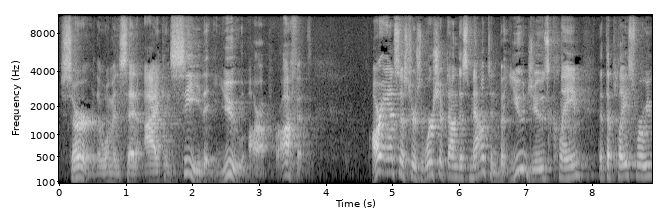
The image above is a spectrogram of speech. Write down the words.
Sir, the woman said, I can see that you are a prophet. Our ancestors worshipped on this mountain, but you Jews claim that the place where we,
